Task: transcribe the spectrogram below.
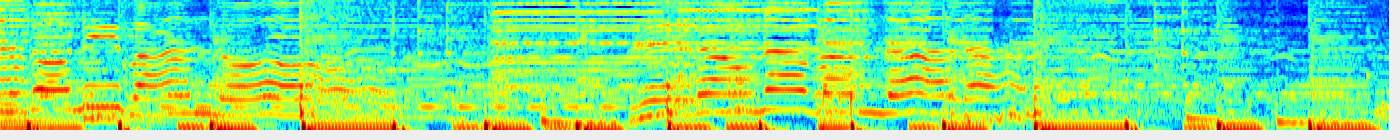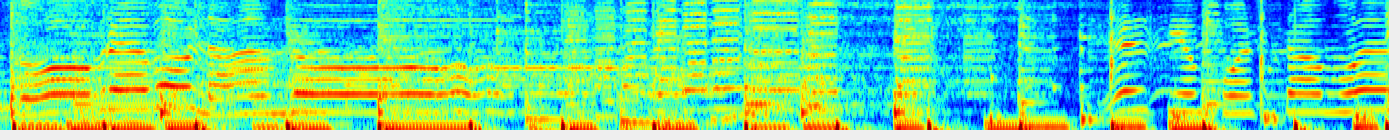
miedo ni bandos, será una bandada sobrevolando. El tiempo está bueno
